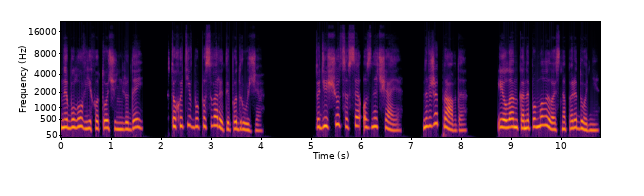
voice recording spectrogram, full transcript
Не було в їх оточенні людей, хто хотів би посварити подружжя. Тоді що це все означає? Невже правда? І Оленка не помилилась напередодні.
